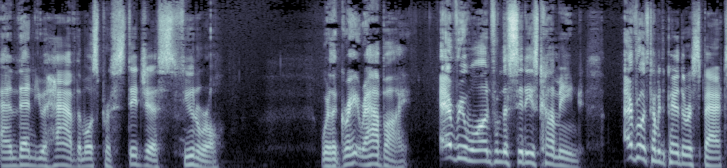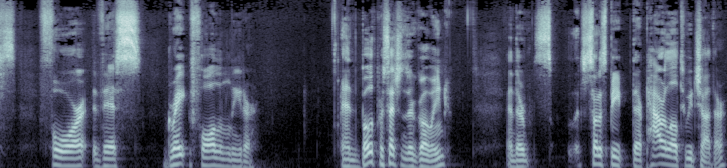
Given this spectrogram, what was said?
And then you have the most prestigious funeral where the great rabbi, everyone from the city is coming. Everyone's coming to pay their respects for this great fallen leader. And both processions are going and they're, so to speak, they're parallel to each other.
